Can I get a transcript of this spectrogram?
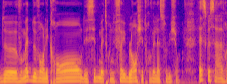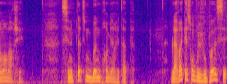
de vous mettre devant l'écran ou d'essayer de mettre une feuille blanche et trouver la solution? Est-ce que ça a vraiment marché? C'est peut-être une bonne première étape. La vraie question que je vous pose, c'est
